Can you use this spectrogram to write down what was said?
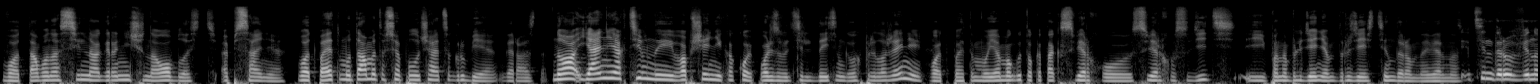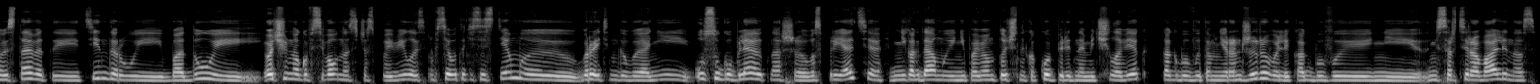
Вот, там у нас сильно ограничена область описания. Вот, поэтому там это все получается грубее гораздо. Но я не активный вообще никакой пользователь дейтинговых приложений, вот, поэтому я могу только так сверху, сверху судить, судить и по наблюдениям друзей с Тиндером, наверное. Тиндеру в вину и ставят, и Тиндеру, и Баду, и очень много всего у нас сейчас появилось. Все вот эти системы рейтинговые, они усугубляют наше восприятие. Никогда мы не поймем точно, какой перед нами человек, как бы вы там не ранжировали, как бы вы не, не сортировали нас,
